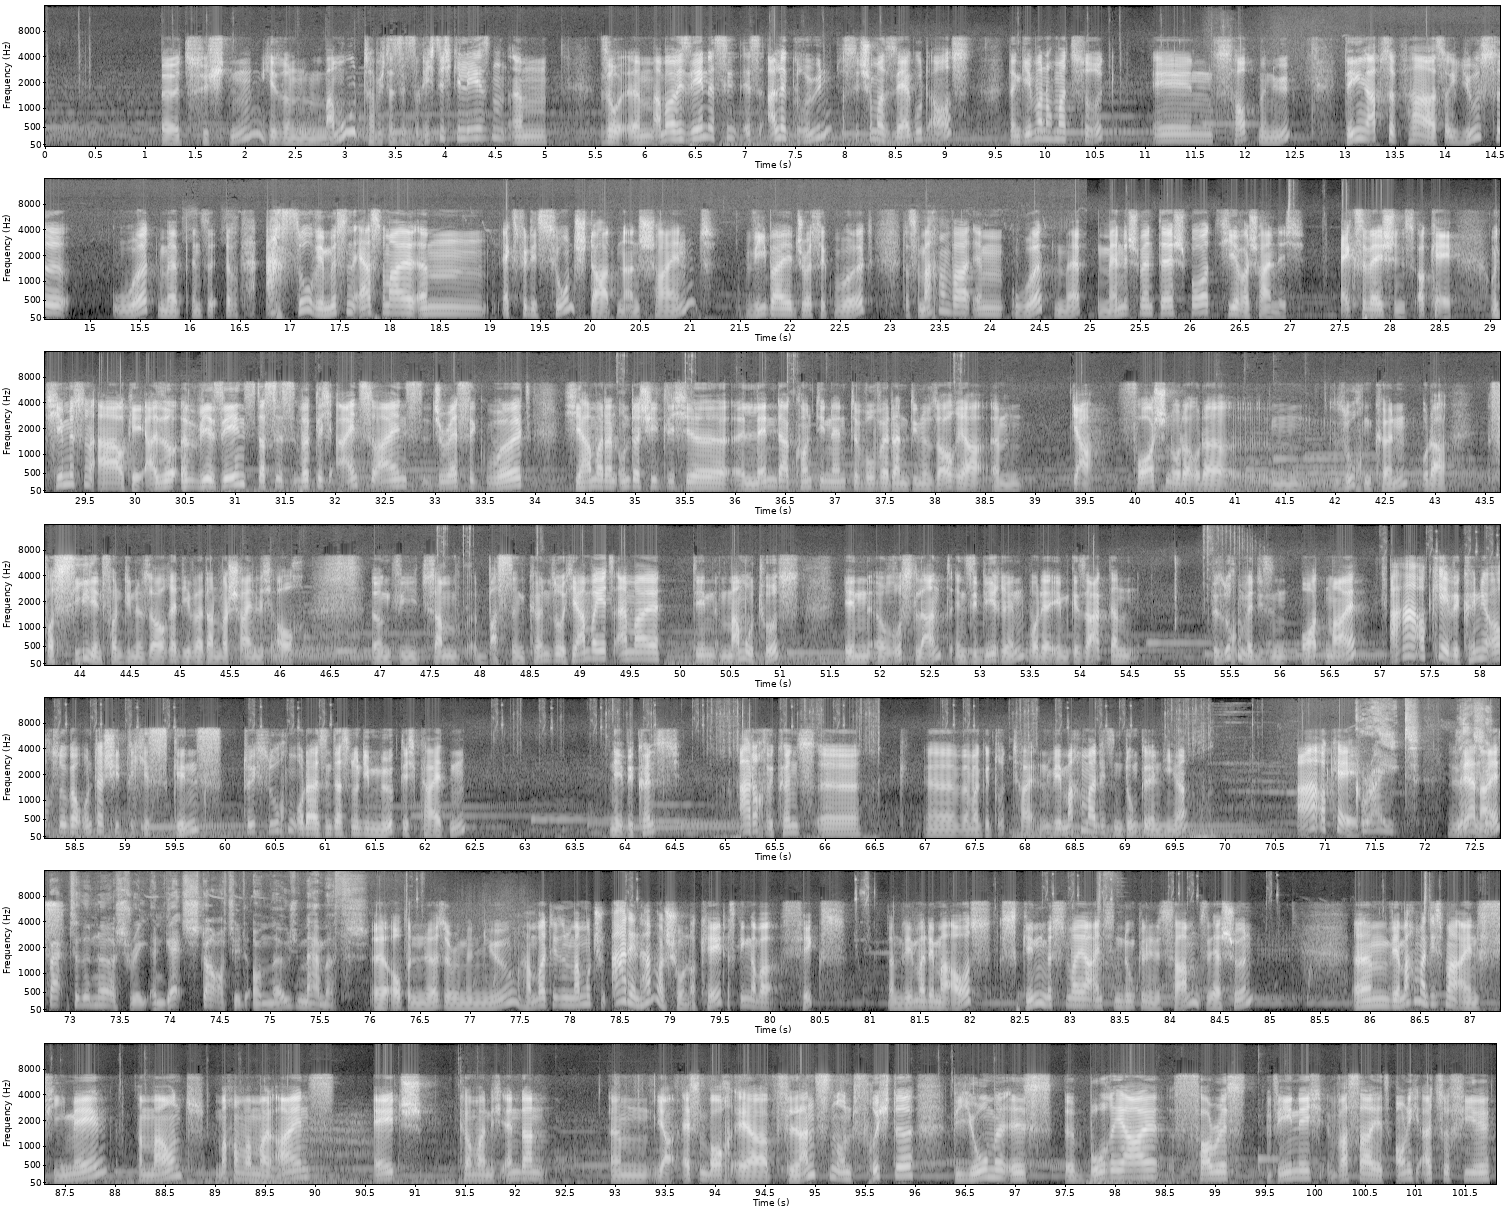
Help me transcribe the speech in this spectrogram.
äh, züchten. Hier so ein Mammut, habe ich das jetzt richtig gelesen? Ähm, so, ähm, aber wir sehen, es ist alle grün. Das sieht schon mal sehr gut aus. Dann gehen wir nochmal zurück ins Hauptmenü. Digging up the path. Use the World Map. Ach so, wir müssen erstmal ähm, Expedition starten anscheinend. Wie bei Jurassic World. Das machen wir im World Map. Management Dashboard. Hier wahrscheinlich. Excavations, okay. Und hier müssen wir, ah, okay, also äh, wir sehen es, das ist wirklich eins zu eins Jurassic World. Hier haben wir dann unterschiedliche äh, Länder, Kontinente, wo wir dann Dinosaurier, ähm, ja, forschen oder, oder ähm, suchen können. Oder Fossilien von Dinosauriern, die wir dann wahrscheinlich auch irgendwie zusammenbasteln können. So, hier haben wir jetzt einmal den Mammutus in Russland, in Sibirien, wurde ja eben gesagt. Dann besuchen wir diesen Ort mal. Ah, okay, wir können ja auch sogar unterschiedliche Skins durchsuchen. Oder sind das nur die Möglichkeiten? Ne, wir können es... Ah, doch, wir können es, äh, äh, wenn wir gedrückt halten. Wir machen mal diesen dunklen hier. Ah, okay. Great. Sehr nice. Äh, Open Nursery Menu. Haben wir diesen Mammut schon? Ah, den haben wir schon. Okay, das ging aber fix. Dann wählen wir den mal aus. Skin müssten wir ja eins in Dunkeln jetzt haben. Sehr schön. Ähm, wir machen mal diesmal ein Female. Amount machen wir mal 1. Age können wir nicht ändern. Ähm, ja, Essen braucht eher Pflanzen und Früchte. Biome ist äh, Boreal, Forest wenig, Wasser jetzt auch nicht allzu viel.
